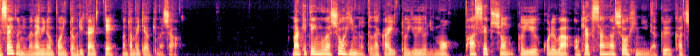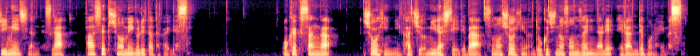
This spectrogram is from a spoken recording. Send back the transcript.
最後に学びのポイントを振り返ってまとめておきましょう。マーケティングは商品の戦いというよりも、パーセプションという、これはお客さんが商品に抱く価値イメージなんですが、パーセプションをめぐる戦いです。お客さんが商品に価値を見出していれば、その商品は独自の存在になれ選んでもらいます。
